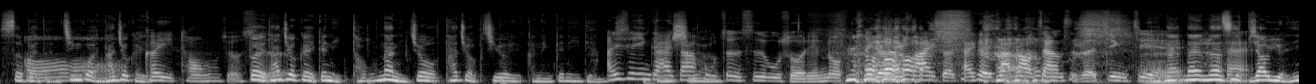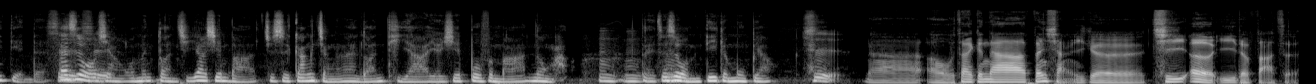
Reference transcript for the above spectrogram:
设备的人经过，他就可以可以通，就是对他就可以跟你通，那你就他就有机会可能跟你一点、啊，而且应该跟户政事务所联络，每个人发一个才可以达到这样子的境界。那那那是比较远一点的，但是我想我们短期要先把就是刚刚讲的那软体啊，有一些部分把它弄好。嗯嗯，对，这是我们第一个目标。嗯、是那哦，我再跟大家分享一个七二一的法则。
